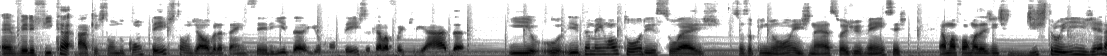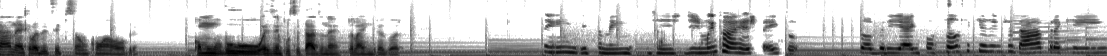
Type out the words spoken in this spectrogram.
é, verifica a questão do contexto onde a obra está inserida e o contexto que ela foi criada, e, o, e também o autor e suas, suas opiniões, né, suas vivências, é uma forma da gente destruir e gerar né, aquela decepção com a obra. Como o exemplo citado né, pela Ingra agora. Sim, isso também diz, diz muito a respeito sobre a importância que a gente dá para quem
